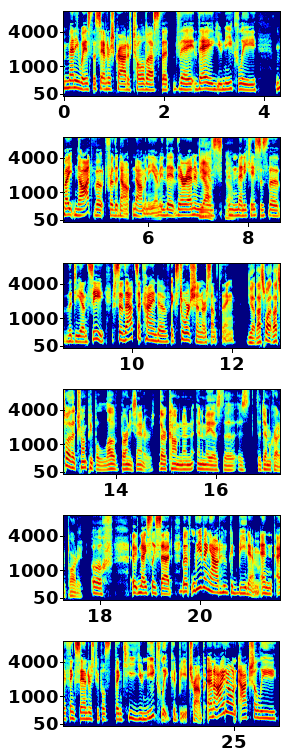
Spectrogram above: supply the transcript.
many ways, the Sanders crowd have told us that they they uniquely might not vote for the nom- nominee. I mean, they, their enemy Yeah, is yeah. in many cases the the DNC. So that's a kind of extortion or something. Yeah, that's why that's why the Trump people love Bernie Sanders. Their common en- enemy is the is the Democratic Party. Ugh, eh, nicely said. But leaving out who could beat him, and I think Sanders people think he uniquely could beat Trump. And I don't actually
